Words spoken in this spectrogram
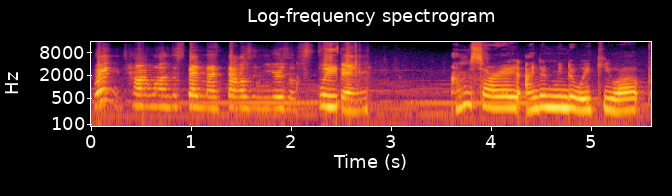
Great, how I wanted to spend my thousand years of sleeping. I'm sorry. I didn't mean to wake you up.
